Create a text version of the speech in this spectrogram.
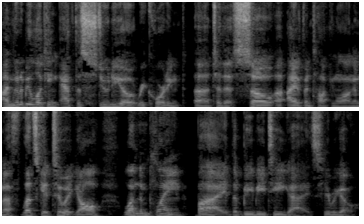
I'm going to be looking at the studio recording uh, to this, so uh, I've been talking long enough. Let's get to it, y'all. London Plane by the BBT guys. Here we go.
